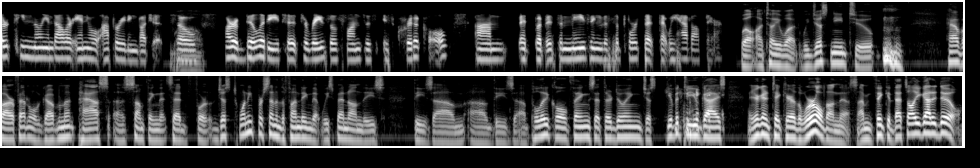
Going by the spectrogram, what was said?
$13 million annual operating budget. So, wow. our ability to, to raise those funds is, is critical. Um, it, but it's amazing the support that, that we have out there. Well, I tell you what, we just need to have our federal government pass uh, something that said for just 20% of the funding that we spend on these these um, uh, these uh, political things that they're doing, just give it to you guys, and you're going to take care of the world on this. I'm thinking that's all you got to do.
